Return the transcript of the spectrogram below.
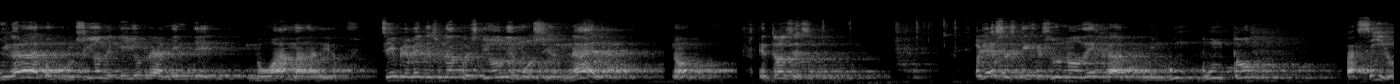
llegar a la conclusión de que ellos realmente no aman a Dios. Simplemente es una cuestión emocional, ¿no? Entonces, por eso es que Jesús no deja ningún punto vacío.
